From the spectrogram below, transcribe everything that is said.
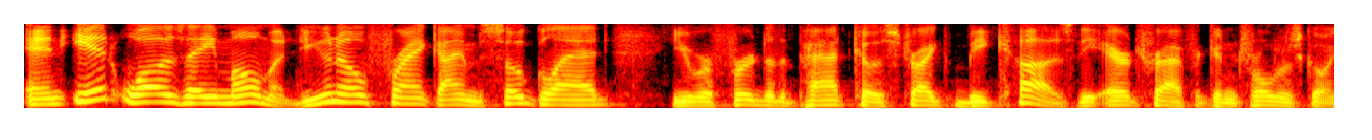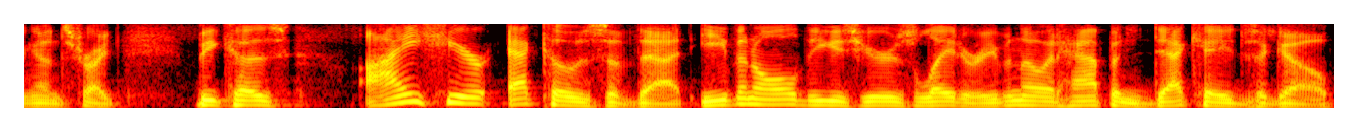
And it was a moment. Do you know, Frank, I'm so glad you referred to the PATCO strike because the air traffic controllers going on strike, because I hear echoes of that even all these years later, even though it happened decades ago,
